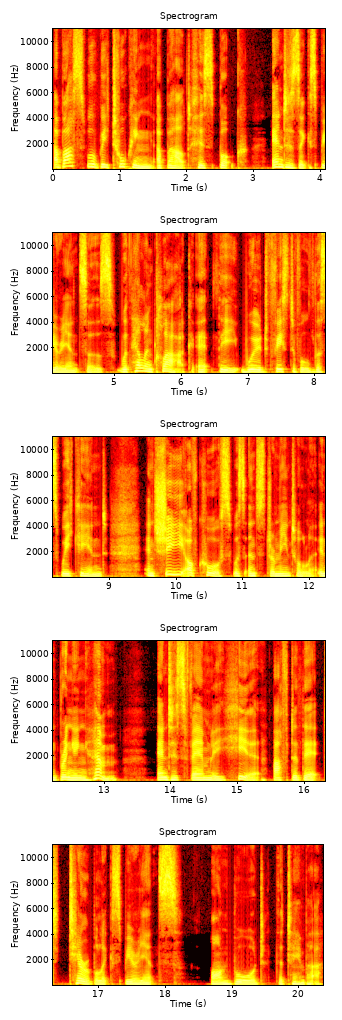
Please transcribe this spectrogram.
Abbas will be talking about his book, and his experiences with Helen Clark at the Word Festival this weekend. And she, of course, was instrumental in bringing him and his family here after that terrible experience on board the Tampa.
